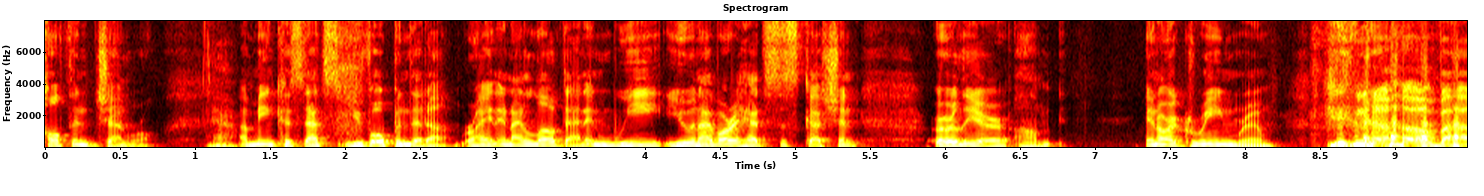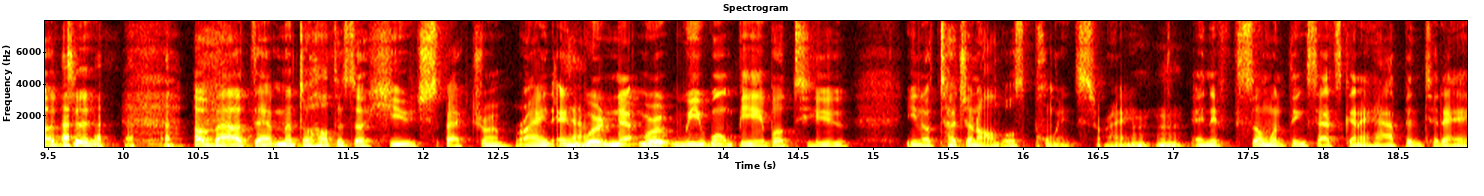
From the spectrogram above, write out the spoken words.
health in general. Yeah. i mean because that's you've opened it up right? And i love that. And we you and i've already had this discussion earlier um, in our green room you know about about that mental health is a huge spectrum right? And Yeah. we're, ne- we're we won't be able to you know touch on all those points right? And if someone thinks that's going to happen today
